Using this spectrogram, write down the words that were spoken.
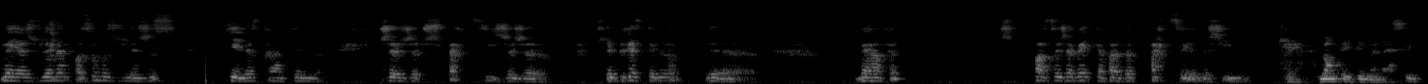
Mais euh, je voulais même pas ça. Moi, je voulais juste qu'il laisse tranquille. là. Je, je, je suis partie. Je, je, plus rester là. Euh, mais en fait, je pensais jamais être capable de partir de chez nous. OK. Donc, tu as été menacé.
